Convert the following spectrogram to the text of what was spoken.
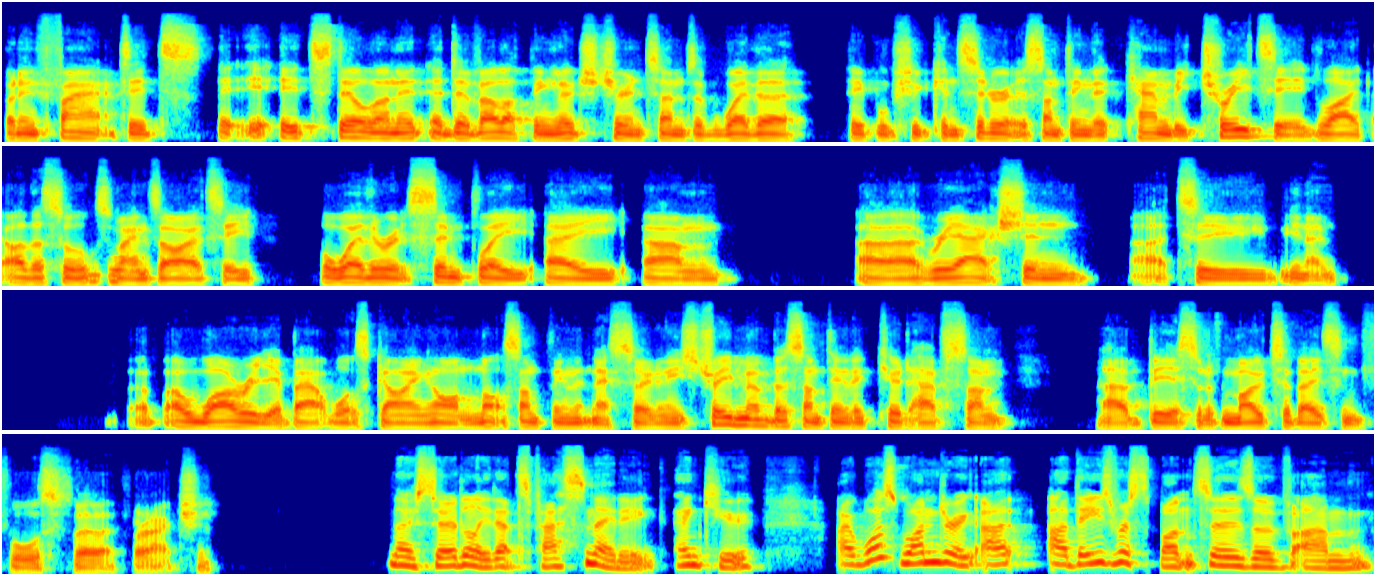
But in fact, it's it's still an, a developing literature in terms of whether people should consider it as something that can be treated like other sorts of anxiety, or whether it's simply a um, uh, reaction uh, to you know a, a, worry about what's going on, not something that necessarily needs treatment, but something that could have some uh, be a sort of motivating force for for action. No, certainly. That's fascinating. Thank you. I was wondering are, are these responses of um,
